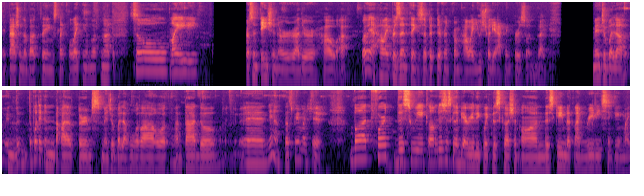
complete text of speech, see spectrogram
my passion about things like collecting and whatnot. So my presentation or rather how I, well yeah how I present things is a bit different from how I usually act in person. Like medyo bala in, to put it in Tagalog terms, medyo balahura ako, tarantado. And yeah, that's pretty much it. But for this week, um, this is gonna be a really quick discussion on this game that I'm really sinking my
